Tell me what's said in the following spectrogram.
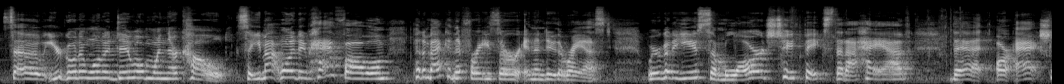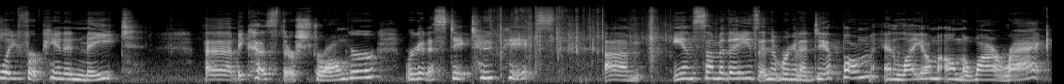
so you're going to want to do them when they're cold. So you might want to do half of them, put them back in the freezer, and then do the rest. We're going to use some large toothpicks that I have that are actually for pinning meat uh, because they're stronger. We're going to stick toothpicks um, in some of these and then we're going to dip them and lay them on the wire rack.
